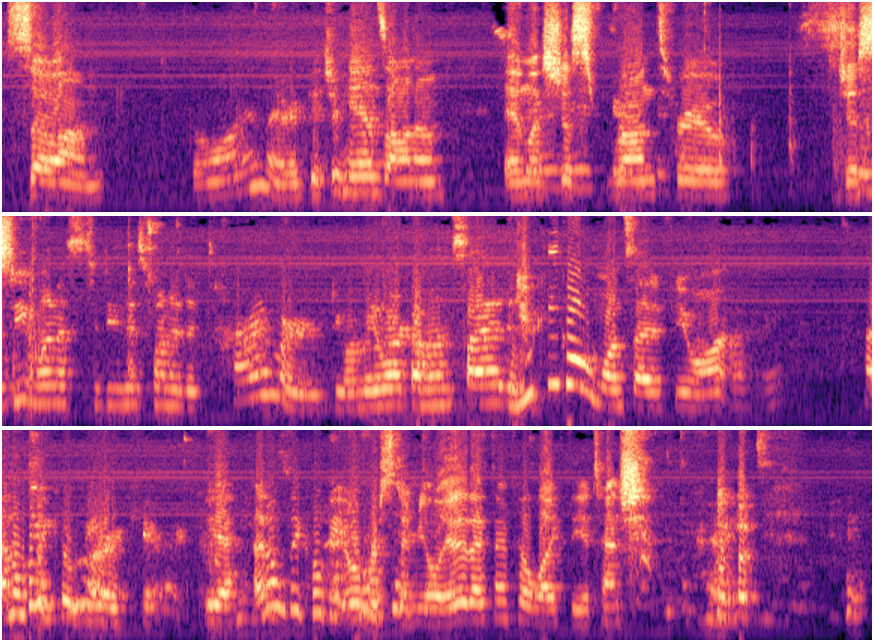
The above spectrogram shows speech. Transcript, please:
So um, go on in there, get your hands on them, and let's just run through So Just do you want us to do this one at a time, or do you want me to work on one side? you can go on one side if you want. I don't think he'll be. a character. Yeah, I don't think he'll be overstimulated. I think he'll like the attention.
